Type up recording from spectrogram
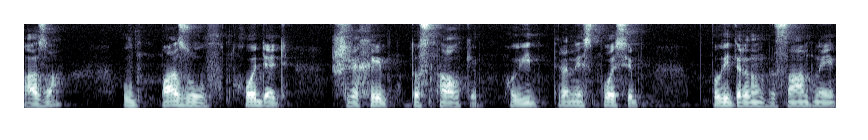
база. В базу входять шляхи доставки. Повітряний спосіб, повітряно-десантний,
